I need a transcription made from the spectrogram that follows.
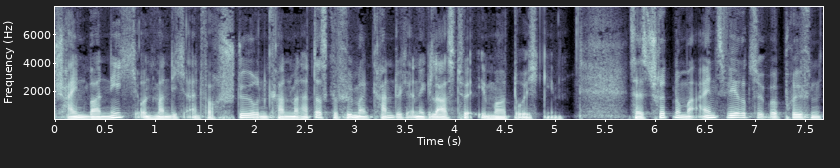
scheinbar nicht und man dich einfach stören kann. Man hat das Gefühl, man kann durch eine Glastür immer durchgehen. Das heißt, Schritt Nummer eins wäre zu überprüfen,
